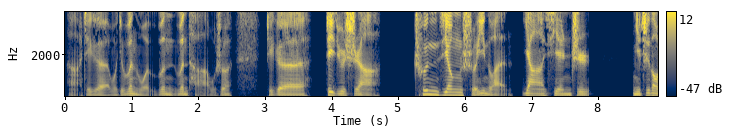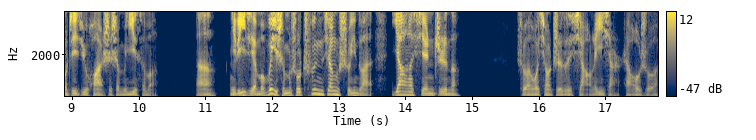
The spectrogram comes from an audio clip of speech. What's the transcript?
啊。这个我就问我问问他，我说这个这句诗啊，“春江水暖鸭先知”，你知道这句话是什么意思吗？啊，你理解吗？为什么说“春江水暖鸭先知”呢？说完，我小侄子想了一下，然后说：“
